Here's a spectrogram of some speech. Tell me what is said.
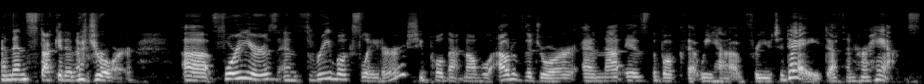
and then stuck it in a drawer. Uh, four years and three books later, she pulled that novel out of the drawer, and that is the book that we have for you today Death in Her Hands.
